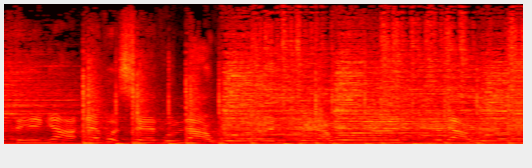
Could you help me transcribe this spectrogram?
everything I ever said, well, I would, well, I would, well, I would.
